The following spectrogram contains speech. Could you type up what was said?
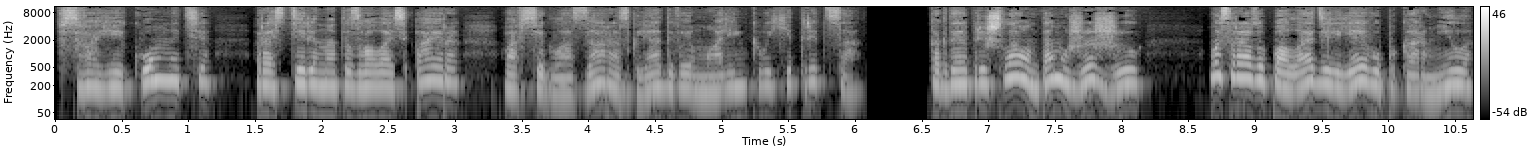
«В своей комнате», — растерянно отозвалась Айра, во все глаза разглядывая маленького хитреца. «Когда я пришла, он там уже жил. Мы сразу поладили, я его покормила.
